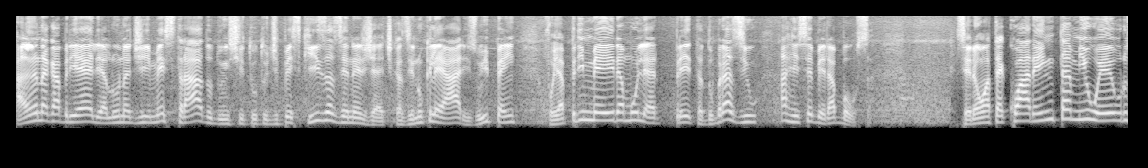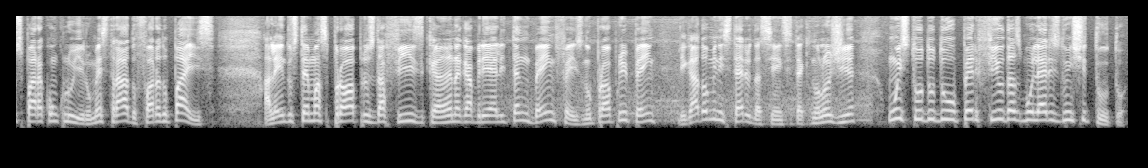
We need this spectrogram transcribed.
A Ana Gabriele, aluna de mestrado do Instituto de Pesquisas Energéticas e Nucleares, o IPEM, foi a primeira mulher preta do Brasil a receber a bolsa. Serão até 40 mil euros para concluir o mestrado fora do país. Além dos temas próprios da física, Ana Gabriele também fez no próprio IPEM, ligado ao Ministério da Ciência e Tecnologia, um estudo do perfil das mulheres do Instituto.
